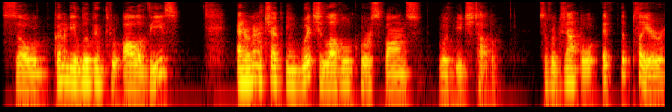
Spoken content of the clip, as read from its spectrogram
So we're going to be looping through all of these and we're going to check which level corresponds with each title. So for example, if the player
